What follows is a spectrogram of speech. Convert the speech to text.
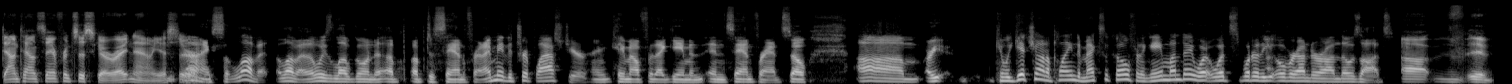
downtown San Francisco right now. Yes, sir. Nice. I love it. I love it. I always love going to up up to San Fran. I made the trip last year and came out for that game in, in San Fran. So, um, are you? can we get you on a plane to Mexico for the game Monday? What, what's what are the uh, over under on those odds? Uh, it,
